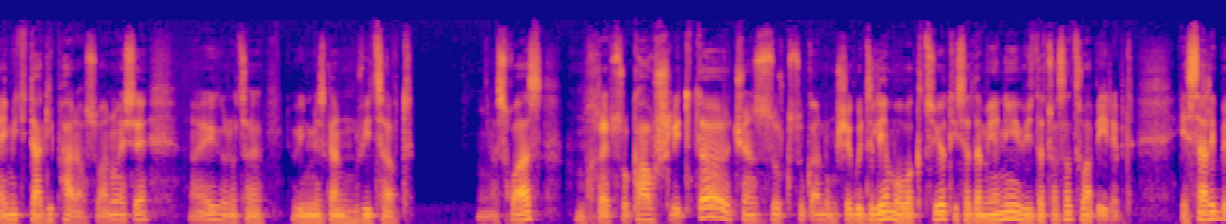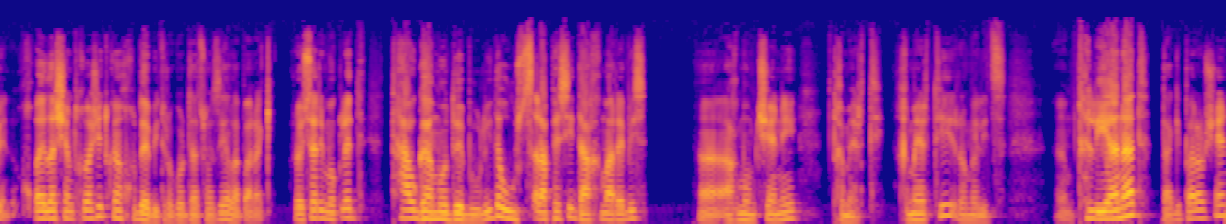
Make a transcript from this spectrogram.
აი მითი დაგიფარავს, ანუ ესე აი როცა ვინმესგან ვიცავთ სხვას ხრებს რო გავშლით და ჩვენ ზურგს უკან რომ შეგვიძლია მოვაქციოთ ის ადამიანი ვის დაცვასაც ვაპირებთ. ეს არის ყველა შემთხვევაში თქვენ ხვდებით როგორ დაცვაზეა ლაპარაკი. რომ ეს არის მოკლედ თავგამოდებული და უსწრაფესი დახმარების აღმომჩენი ღმერთი. ღმერთი, რომელიც მთლიანად დაგიფარავს შენ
